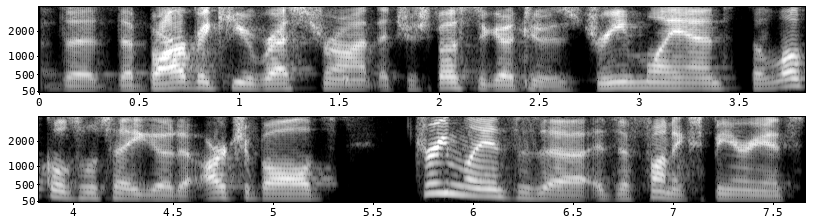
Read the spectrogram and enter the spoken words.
the the barbecue restaurant that you're supposed to go to is Dreamland. The locals will tell you go to Archibald's. Dreamland's is a is a fun experience.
